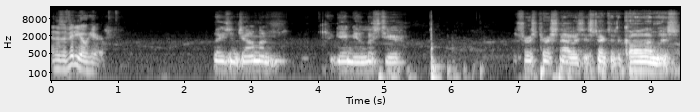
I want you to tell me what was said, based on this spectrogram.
And there's a video here. Ladies and gentlemen, they gave me a list here. The first person I was instructed to call on was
